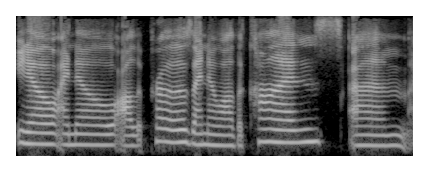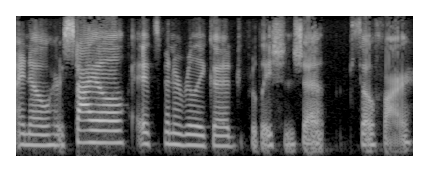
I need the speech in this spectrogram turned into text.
You know, I know all the pros, I know all the cons, um, I know her style. It's been a really good relationship so far.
